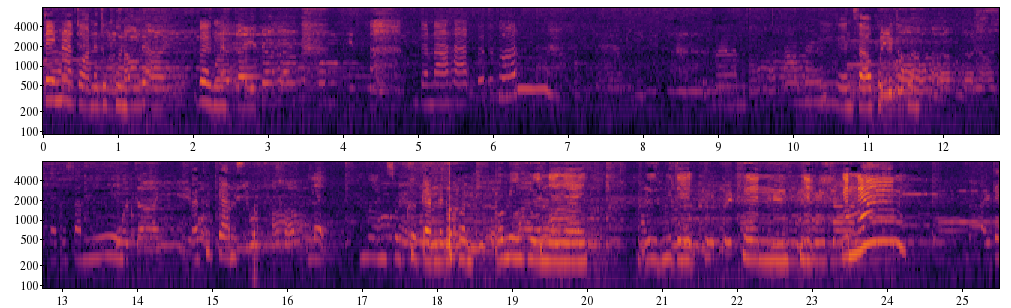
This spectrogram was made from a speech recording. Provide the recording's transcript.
แต่งหน้าก่อนนะทุกคน เบิ่งนะ จะนาฮักเด้อทุกคนมาลำเอาไหมเงินสาวผุดเลยทุกคนแต่จะซ้ำนี่ก็คือการและเหมือนสุขคือกันเลยทุกคนว่ามีเฮือนใหญ่ๆคนอื่นมีแต่เฮือนเนี่ยงามๆแต่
